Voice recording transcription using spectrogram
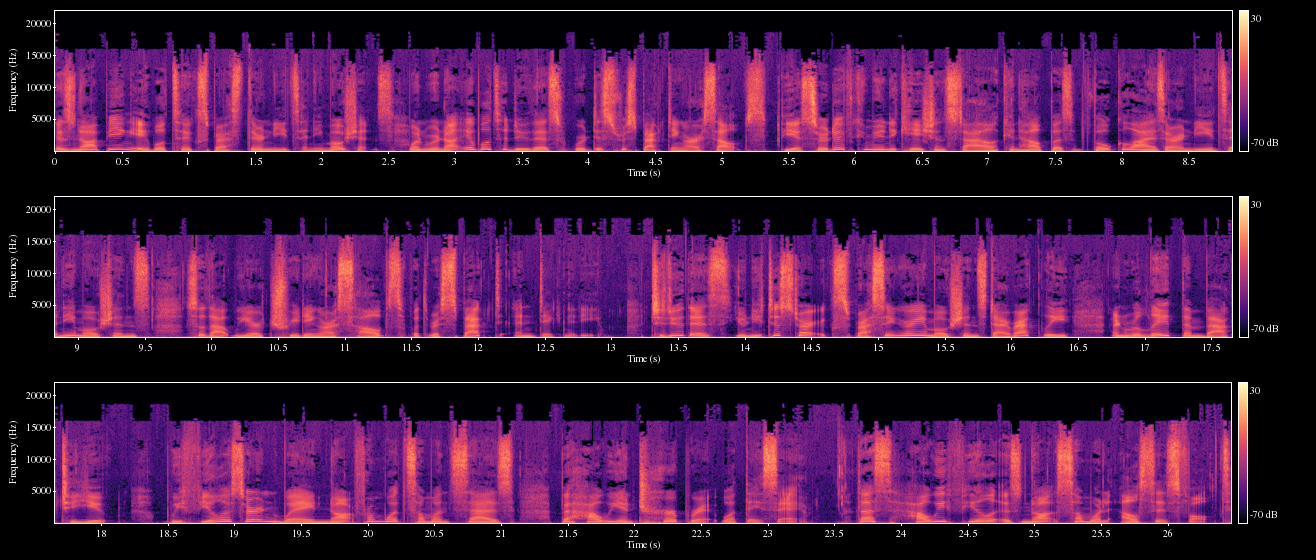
is not being able to express their needs and emotions. When we're not able to do this, we're disrespecting ourselves. The assertive communication style can help us vocalize our needs and emotions so that we are treating ourselves with respect and dignity. To do this, you need to start expressing your emotions directly and relate them back to you. We feel a certain way not from what someone says, but how we interpret what they say. Thus, how we feel is not someone else's fault,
